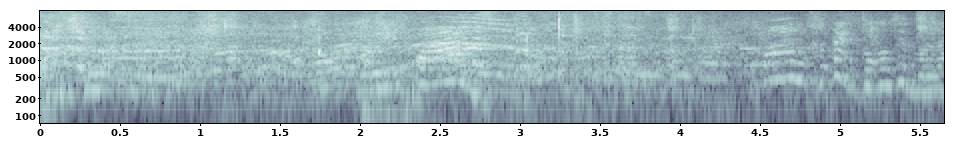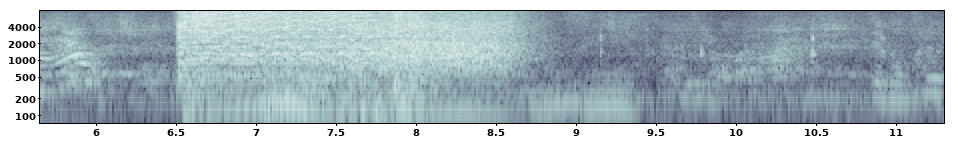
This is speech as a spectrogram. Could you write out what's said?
วว่ะเฮ้ยป้านป้านเขาแต่งตัวกันเสร็จหมดแล้ว เจ็ดโมงครึ่ง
